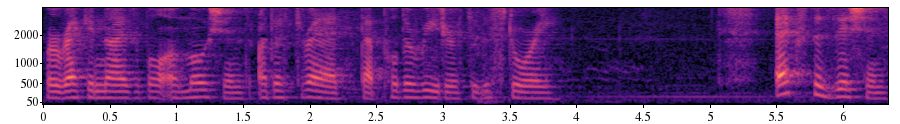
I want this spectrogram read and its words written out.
where recognizable emotions are the thread that pull the reader through the story. Exposition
